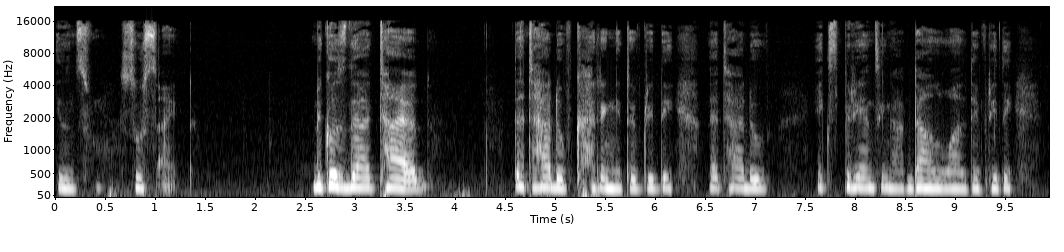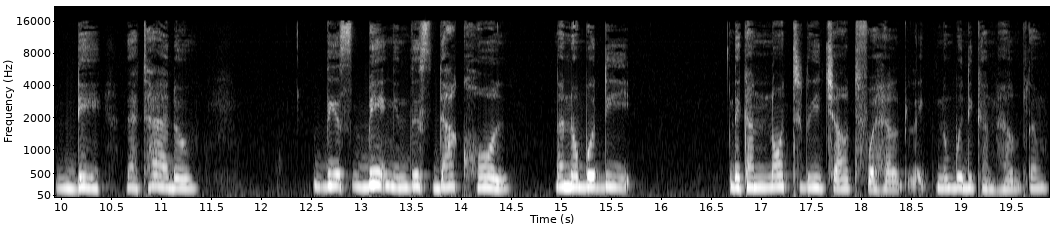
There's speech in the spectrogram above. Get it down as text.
is suicide. Because they're tired. They're tired of carrying it every day. They're tired of experiencing a dull world every day. Day. They're tired of this being in this dark hole that nobody they cannot reach out for help. Like nobody can help them.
